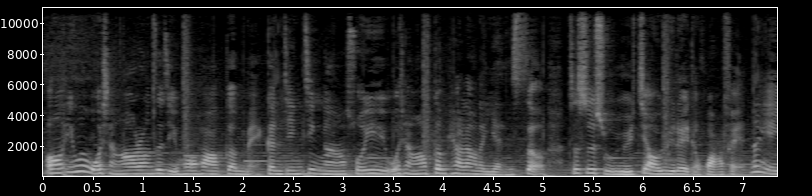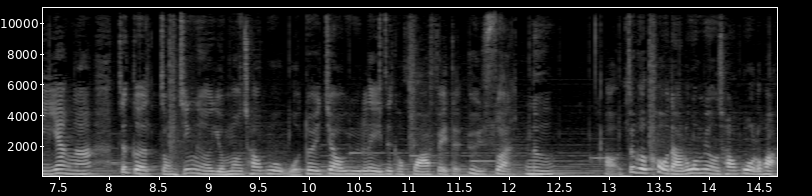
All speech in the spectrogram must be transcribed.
哦，因为我想要让自己画画更美、更精进啊，所以我想要更漂亮的颜色，这是属于教育类的花费。那也一样啊，这个总金额有没有超过我对教育类这个花费的预算呢？好，这个扣打如果没有超过的话，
